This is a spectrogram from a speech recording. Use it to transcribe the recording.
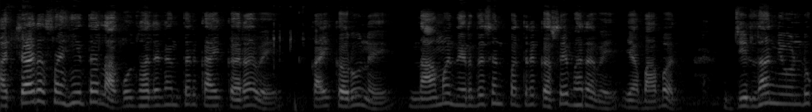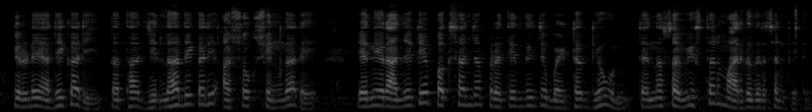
आचारसंहिता लागू झाल्यानंतर काय करावे काय करू नये नामनिर्देशन पत्र कसे भरावे याबाबत जिल्हा निवडणूक निर्णय अधिकारी तथा जिल्हाधिकारी अशोक शिंगारे यांनी राजकीय पक्षांच्या प्रतिनिधींची बैठक घेऊन त्यांना सविस्तर मार्गदर्शन केले.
